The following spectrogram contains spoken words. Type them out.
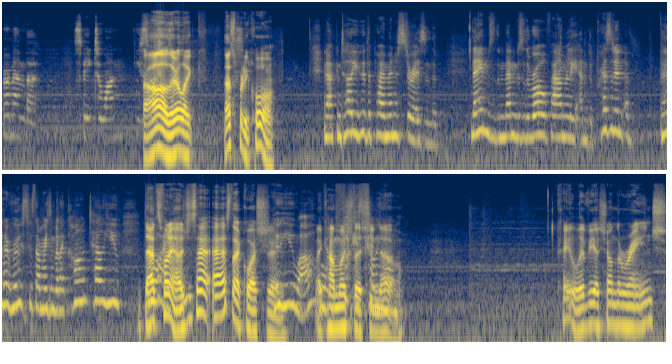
Remember, speak to one. You Oh, they're like, that's pretty cool. And I can tell you who the Prime Minister is and the names of the members of the royal family and the President of Belarus for some reason, but I can't tell you. That's funny. I am, was just ha asked that question. who you are. Like, how much does she know? on. Okay, Olivia showing the range.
